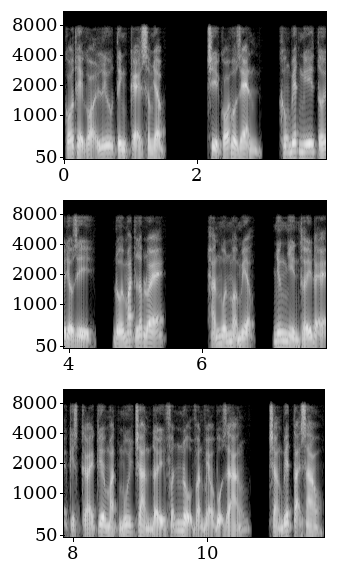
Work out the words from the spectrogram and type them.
Có thể gọi lưu tình kẻ xâm nhập. Chỉ có hồ rèn, không biết nghĩ tới điều gì, đôi mắt lấp lóe. Hắn muốn mở miệng, nhưng nhìn thấy đệ kịch cái kia mặt mũi tràn đầy phẫn nộ vặn vẹo bộ dáng, chẳng biết tại sao,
